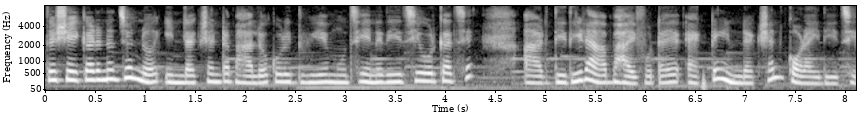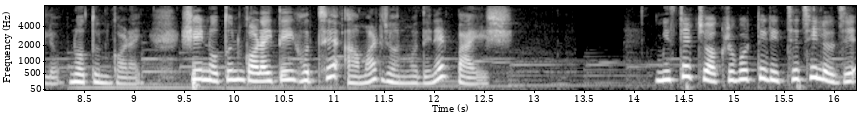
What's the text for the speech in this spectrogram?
তো সেই কারণের জন্য ইন্ডাকশানটা ভালো করে ধুয়ে মুছে এনে দিয়েছি ওর কাছে। আর দিদিরা ভাইফোঁটায় একটা ইন্ডাকশান কড়াই দিয়েছিল, নতুন কড়াই। সেই নতুন কড়াইতেই হচ্ছে আমার জন্মদিনের পায়েস। মিস্টার চক্রবর্তীর ইচ্ছে ছিল যে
